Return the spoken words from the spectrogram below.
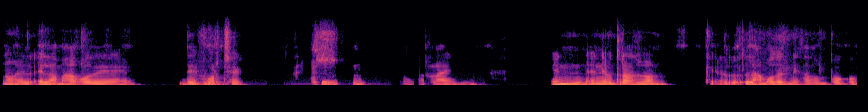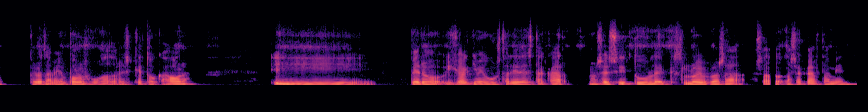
¿no? El, amago de, de Forcheck pues, en, en, neutral zone, que la ha modernizado un poco, pero también por los jugadores que toca ahora. Y, pero yo aquí me gustaría destacar, no sé si tú, Lex, lo ibas a, sacar también,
